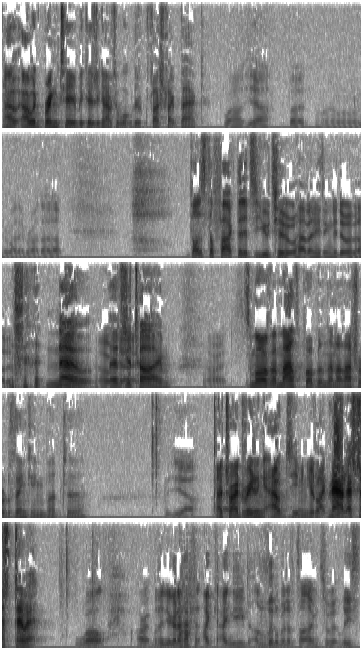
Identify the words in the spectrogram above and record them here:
I, I would bring two because you're gonna have to walk the flashlight back. Well, yeah, but I wonder why they brought that up. Does the fact that it's you two have anything to do about it? no, that's your time. all right. It's more of a mouth problem than a lateral thinking. But uh, Yeah. I uh, tried reading it out to you, and you're like, "No, let's just do it." Well, all right. Well, then you're gonna have. To, I, I need a little bit of time to at least.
